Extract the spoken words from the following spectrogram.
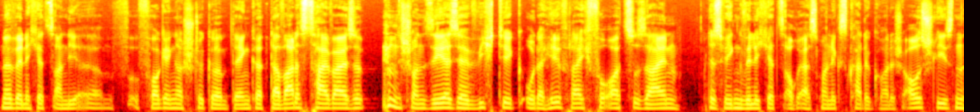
Ne, wenn ich jetzt an die äh, Vorgängerstücke denke, da war das teilweise schon sehr, sehr wichtig oder hilfreich vor Ort zu sein Deswegen will ich jetzt auch erstmal nichts kategorisch ausschließen,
